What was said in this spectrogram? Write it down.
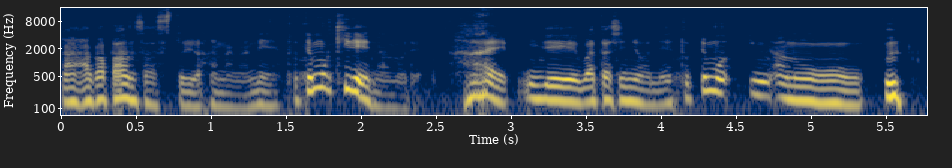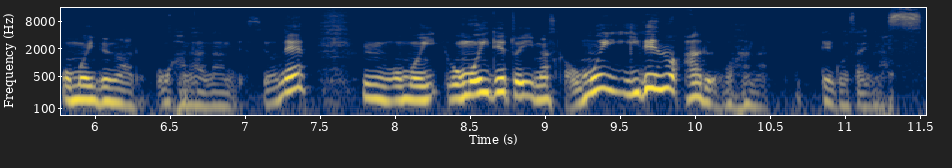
う、アガパンサスという花がね、とても綺麗なので、はい。で、私にはね、とっても、あのうん、思い出のあるお花なんですよね。うん、思い、思い出と言いますか、思い入れのあるお花でございます。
